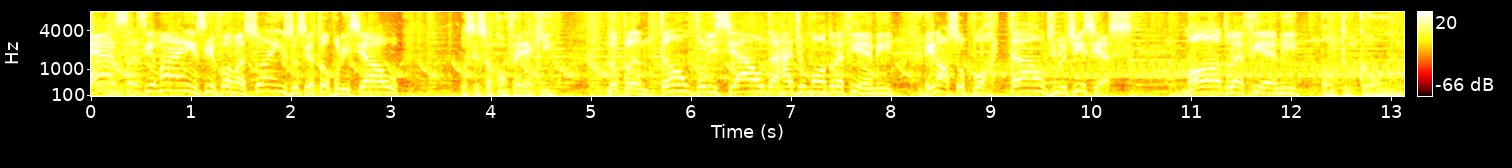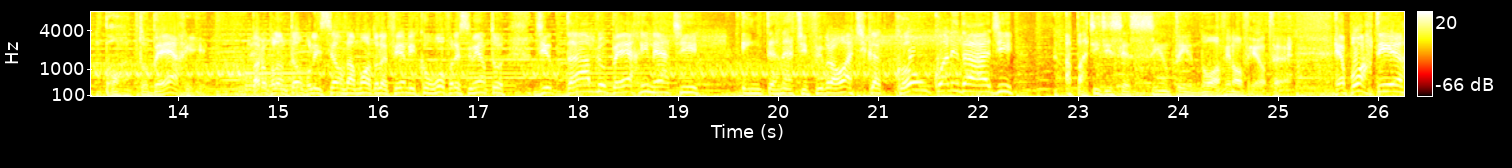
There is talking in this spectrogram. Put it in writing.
Essas e mais informações do setor policial, você só confere aqui no plantão policial da Rádio Módulo FM em nosso portal de notícias módulofm.com.br. Para o plantão policial da Módulo FM com oferecimento de WBR Net, internet fibra ótica com qualidade a partir de R$ 69,90. Repórter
